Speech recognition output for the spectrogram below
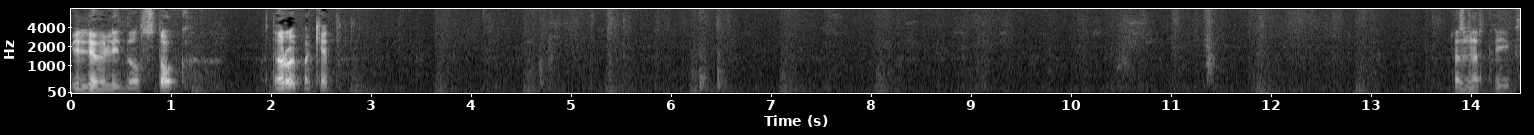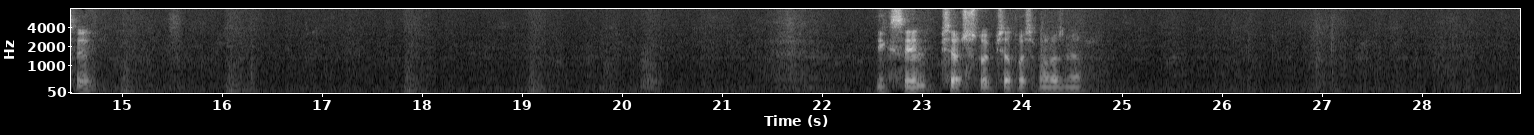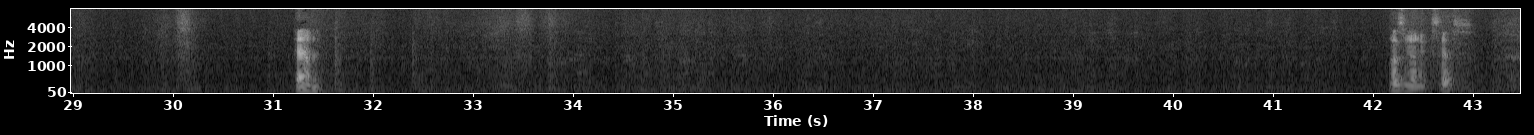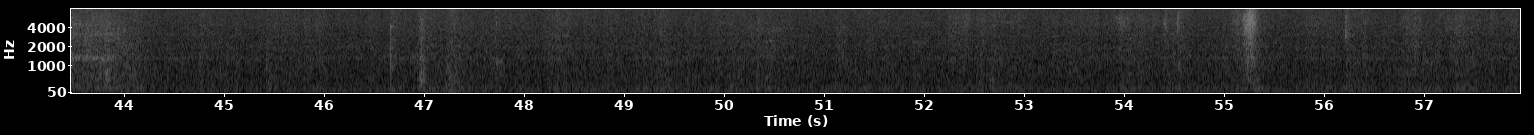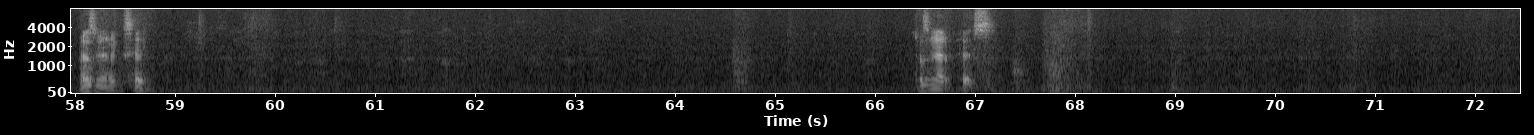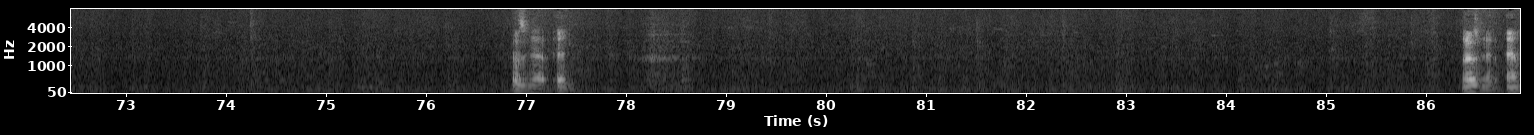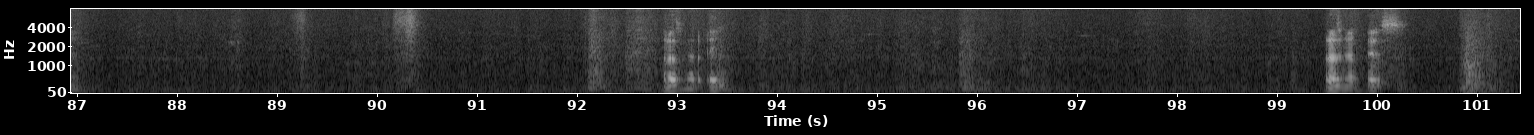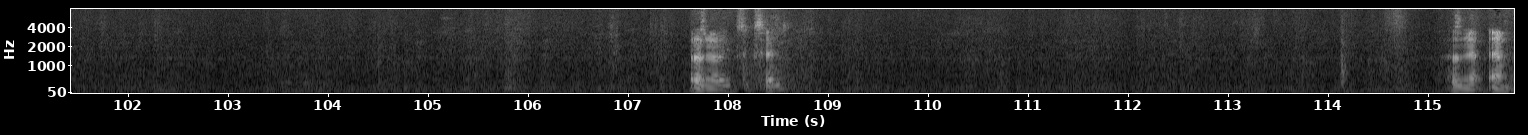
Белье Lidl Stock. Второй пакет. Размер 3XL. XL, 56-58 размер. M. doesn't it exist? doesn't it exist? an Oedipus. Doesn't it? doesn't it? M. Размер S. Размер XXL. Размер M.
